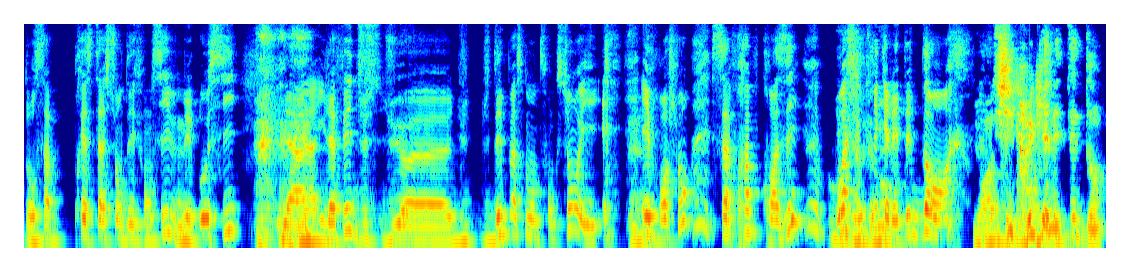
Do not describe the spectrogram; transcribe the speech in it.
dans sa prestation défensive, mais aussi il a, il a fait du, du, euh, du- du dépassement de fonction. Et, et franchement, sa frappe croisée, moi j'ai cru qu'elle était dedans. hein. Moi, J'ai cru qu'elle était dedans.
